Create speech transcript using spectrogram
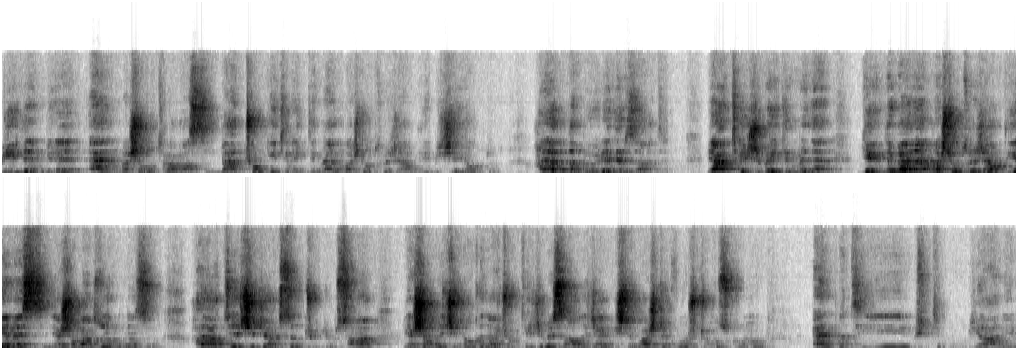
birdenbire en başa oturamazsın. Ben çok yetenekliyim, en başta oturacağım diye bir şey yoktur. Hayat da böyledir zaten. Yani tecrübe edinmeden gelip de ben en başta oturacağım diyemezsin. Yaşamak zorundasın. Hayatı yaşayacaksın çünkü bu sana yaşamın içinde o kadar çok tecrübe sağlayacak. İşte başta konuştuğumuz konu empati, işte yani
